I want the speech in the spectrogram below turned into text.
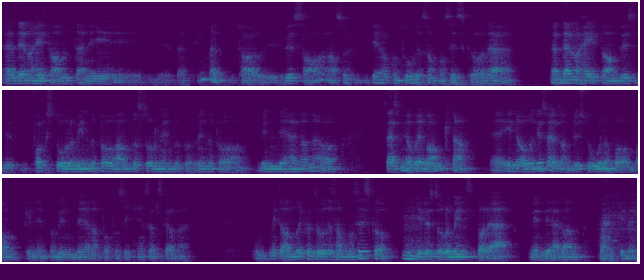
Eh, Det er noe helt annet enn i til og med tar USA. Altså, vi har kontor i San Francisco. og det er, det er noe helt annet. Hvis folk stoler mindre på hverandre, stoler mindre på, mindre på myndighetene. og så jeg som jobber i bank da, eh, I Norge så er det sånn du stoler på banken din, på myndighetene, på forsikringsselskapet. I mitt andre kontor i San Francisco, de du stoler minst på, det er myndighetene, banken din,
